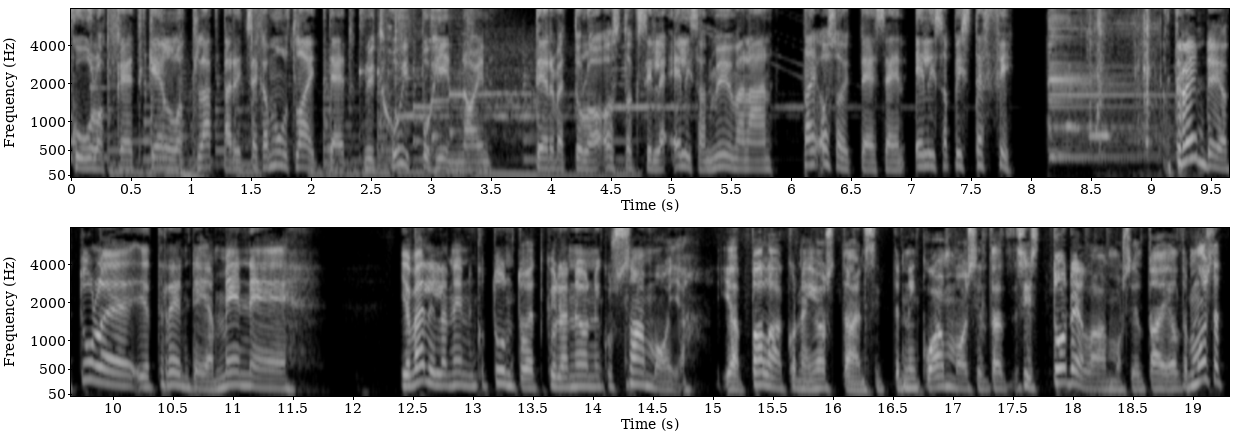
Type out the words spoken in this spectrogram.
kuulokkeet, kellot, läppärit sekä muut laitteet nyt huippuhinnoin. Tervetuloa ostoksille Elisan myymälään tai osoitteeseen elisa.fi. Trendejä tulee ja trendejä menee. Ja välillä ne niin tuntuu, että kyllä ne on niin samoja. Ja palaako ne jostain sitten niin kuin ammoisilta, siis todella ammoisilta ajoilta. Muistat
